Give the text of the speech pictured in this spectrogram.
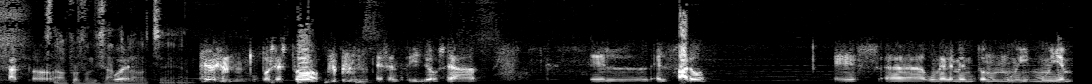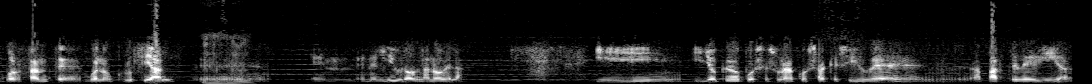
Exacto. Estamos profundizando en la pues, noche. Pues esto es sencillo, o sea, el, el faro es eh, un elemento muy, muy importante, bueno, crucial eh, en, el libro, en la novela. Y, yo creo pues es una cosa que sirve, aparte de guía,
